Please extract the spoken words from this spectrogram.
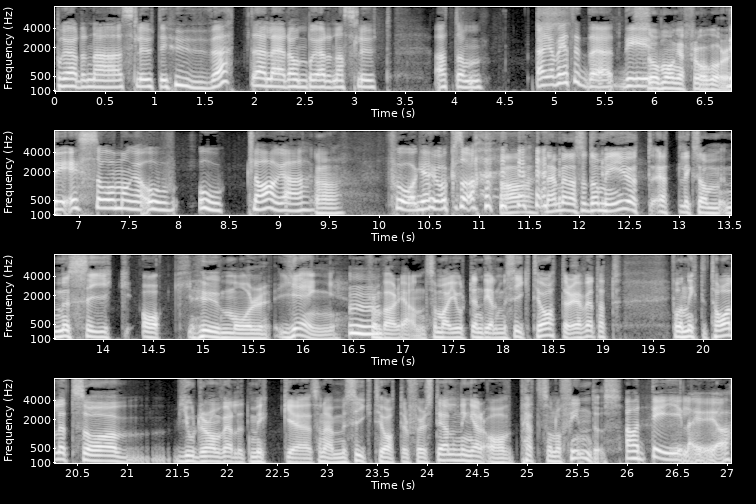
bröderna slut i huvudet? Eller är de bröderna slut att de... Ja, jag vet inte. Det, är- Så många frågor. det är så många oklara Ja. frågor också. Ja, nej men alltså de är ju ett, ett liksom musik och humorgäng Mm. från början som har gjort en del musikteater. Jag vet att på 90-talet så gjorde de väldigt mycket såna här musikteaterföreställningar av Petson och Findus. Ja, det gillar ju jag.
